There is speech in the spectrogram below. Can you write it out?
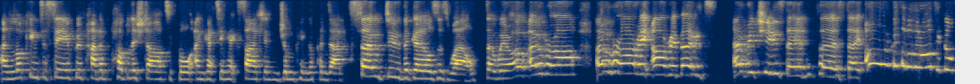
and looking to see if we've had a published article and getting excited and jumping up and down. So do the girls as well. So we're over our over our, our remotes every Tuesday and Thursday. Oh, we've got another article.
